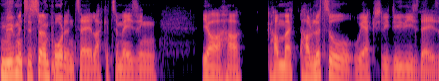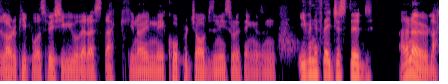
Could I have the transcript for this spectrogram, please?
movement is so important. Eh? Like it's amazing. Yeah, how how much how little we actually do these days. A lot of people, especially people that are stuck, you know, in their corporate jobs and these sort of things. And even if they just did, I don't know, like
